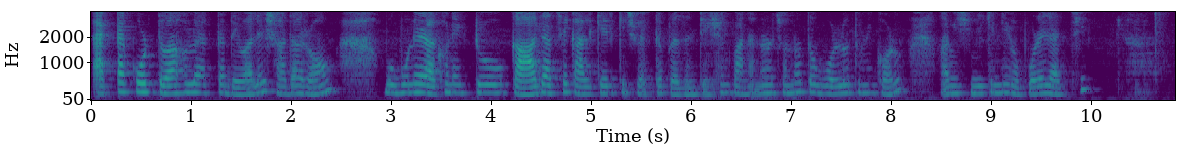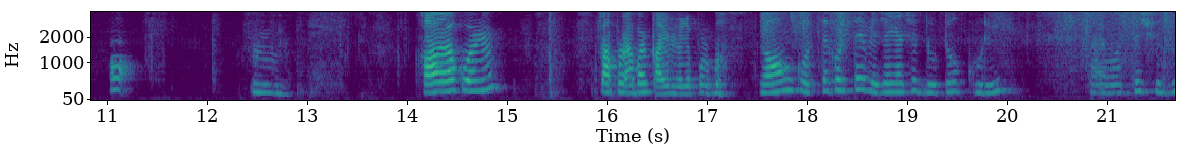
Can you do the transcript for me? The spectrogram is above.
একটা কোট দেওয়া হলো, একটা দেওয়ালে সাদা রং। বুবুনের এখন একটু কাজ আছে, কালকের কিছু একটা প্রেজেন্টেশন বানানোর জন্য। তো বলল, তুমি করো, আমি সিনিকে নিয়ে ওপরে যাচ্ছি। ও খাওয়া দাওয়া করে তারপর আবার কাজে লেগে পড়ব। রং করতে করতে বেজে গেছে দুটো কুড়ি। তার মধ্যে শুধু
